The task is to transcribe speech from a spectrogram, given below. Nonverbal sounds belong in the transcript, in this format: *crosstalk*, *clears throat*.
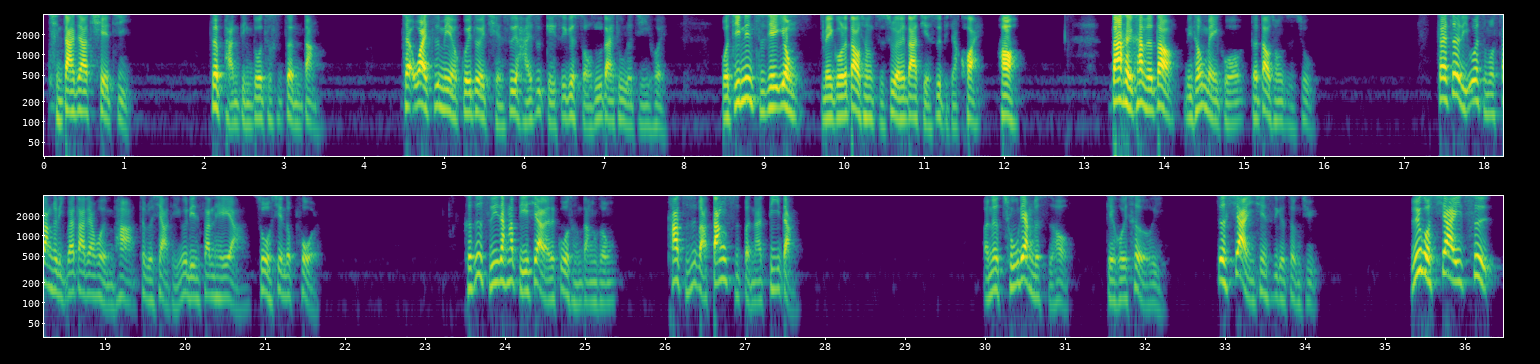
请大家切记，这盘顶多就是震荡，在外资没有归队前，是还是给是一个守株待兔的机会。我今天直接用美国的道琼指数来跟大家解释比较快。好，大家可以看得到，你从美国的道琼指数在这里，为什么上个礼拜大家会很怕这个下跌？因为连三黑啊，所有线都破了。可是实际上，它跌下来的过程当中，它只是把当时本来低档啊那出量的时候给回撤而已。这下影线是一个证据。如果下一次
